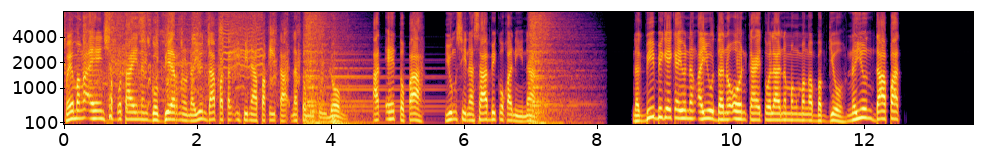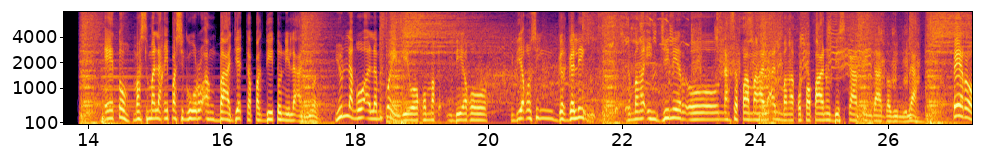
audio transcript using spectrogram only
May mga ahensya po tayo ng gobyerno na yun dapat ang ipinapakita na tumutulong. At eto pa, yung sinasabi ko kanina. Nagbibigay kayo ng ayuda noon kahit wala namang mga bagyo na yun dapat eto, mas malaki pa siguro ang budget kapag dito nilaan yun. Yun lang o alam ko eh. Hindi ako hindi ako hindi ako sing gagaling ng mga engineer o nasa pamahalaan mga kung paano diskarte ang gagawin nila. Pero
